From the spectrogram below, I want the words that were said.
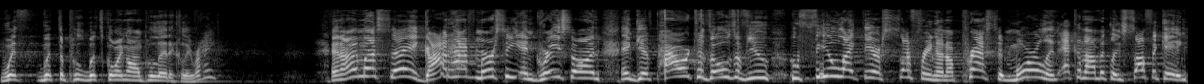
with, with the, what's going on politically, right? And I must say, God have mercy and grace on and give power to those of you who feel like they are suffering and oppressed and moral and economically suffocating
